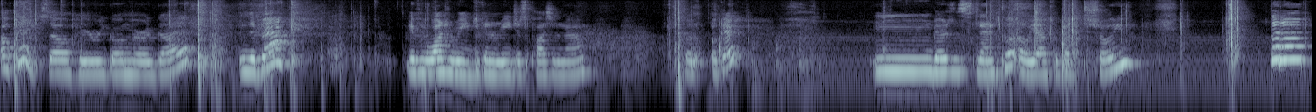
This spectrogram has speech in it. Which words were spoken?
Okay, so here we go, Miragaia. In the back, if you want to read, you can read, just pause it now. But, okay. Mm, there's a slant code. Oh yeah, I forgot to show you. Ta-da!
